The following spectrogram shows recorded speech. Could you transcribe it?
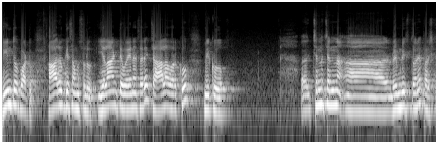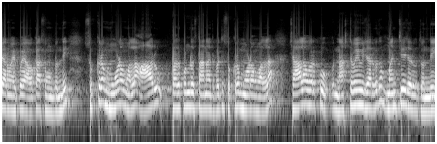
దీంతో పాటు ఆరోగ్య సమస్యలు ఎలాంటివైనా సరే చాలా వరకు మీకు చిన్న చిన్న రెమెడీస్తోనే పరిష్కారం అయిపోయే అవకాశం ఉంటుంది. శుక్రం మూడం వల్ల ఆరు పదకొండు స్థానాధిపతి శుక్రం మూడం వల్ల చాలా వరకు నష్టమేమి జరగదు మంచి జరుగుతుంది.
